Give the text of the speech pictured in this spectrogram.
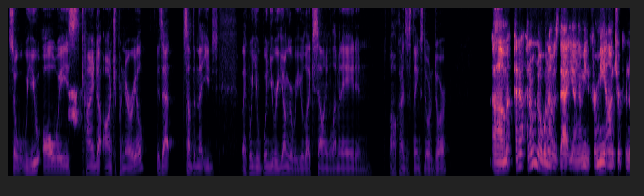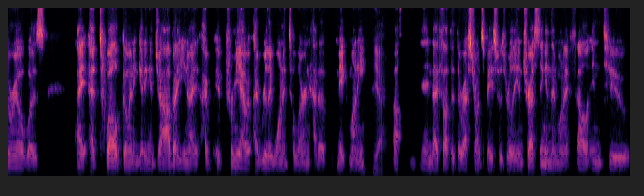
So were you always kind of entrepreneurial? Is that something that you like? Were you when you were younger? Were you like selling lemonade and all kinds of things door to door? Um, I don't. I don't know when I was that young. I mean, for me, entrepreneurial was I at 12 going and getting a job. I, you know, I, I it, for me, I, I really wanted to learn how to make money. Yeah. Um, and I thought that the restaurant space was really interesting. And then when I fell into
